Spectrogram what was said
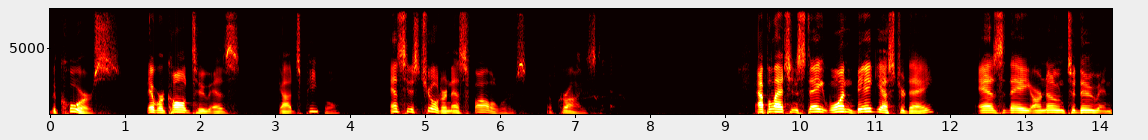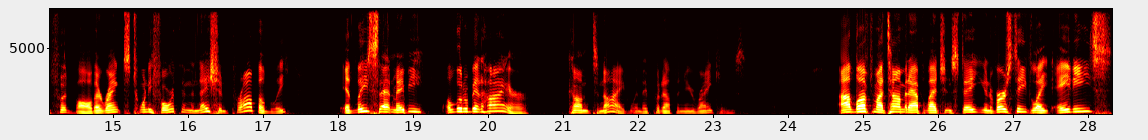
the course that we're called to as God's people, as His children, as followers of Christ. Appalachian State won big yesterday, as they are known to do in football. They're ranked 24th in the nation, probably. At least that may be a little bit higher come tonight when they put out the new rankings. I loved my time at Appalachian State University, late 80s,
